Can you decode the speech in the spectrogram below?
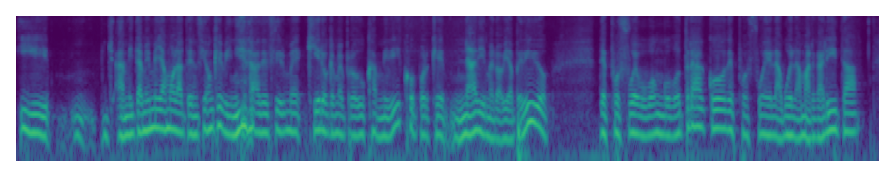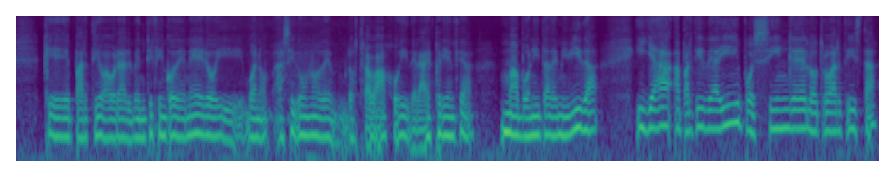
y mm, a mí también me llamó la atención que viniera a decirme quiero que me produzcan mi disco porque nadie me lo había pedido. Después fue Bongo Botraco, después fue la abuela Margarita, que partió ahora el 25 de enero y bueno, ha sido uno de los trabajos y de las experiencias más bonitas de mi vida. Y ya a partir de ahí, pues single, otro artista,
